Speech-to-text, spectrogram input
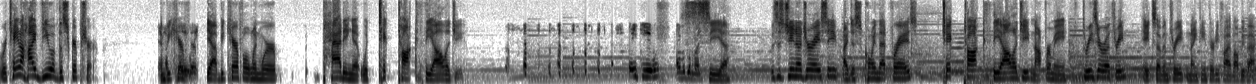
retain a high view of the scripture and be careful yeah be careful when we're padding it with tiktok theology Thank you. Have a good one. see ya this is gino geraci i just coined that phrase tiktok theology not for me 303-873-1935 i'll be back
